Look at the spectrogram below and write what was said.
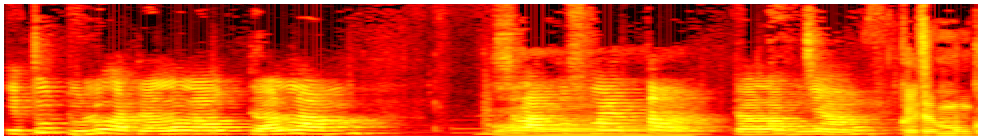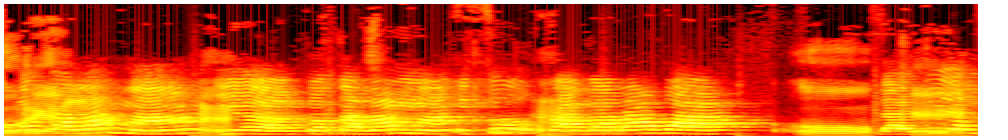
itu dulu adalah laut dalam 100 Oh. meter dalamnya. Gajah Mungkur Kota yang lama, Eh. ya kota lama itu rawa-rawa. Oh, Nah itu yang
